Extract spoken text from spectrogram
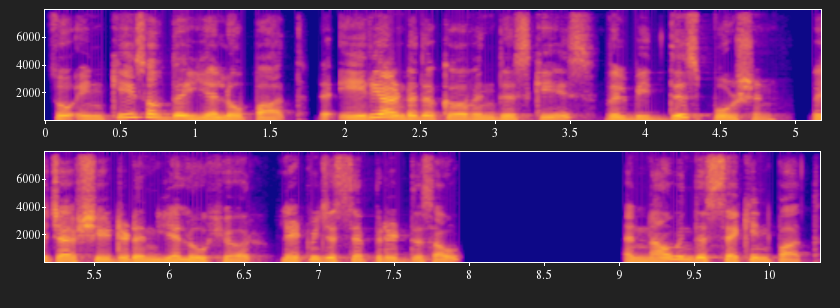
So in case of the yellow path, the area under the curve in this case will be this portion which I've shaded in yellow here. Let me just separate this out. And now in the second path,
